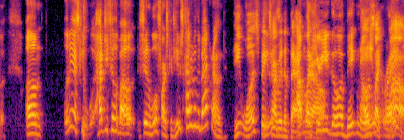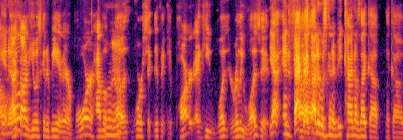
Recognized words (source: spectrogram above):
Ugh. um, let me ask you, how did you feel about Finn Wolfhard's Because He was kind of in the background. He was big He time was- in the background. I'm like, here you go, a big name. I was like, right? wow. You know, I thought he was going to be in there more, have a, Mhm. a more significant part, and he was really wasn't. yeah. In fact, I thought uh, it was going to be kind of like a like a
